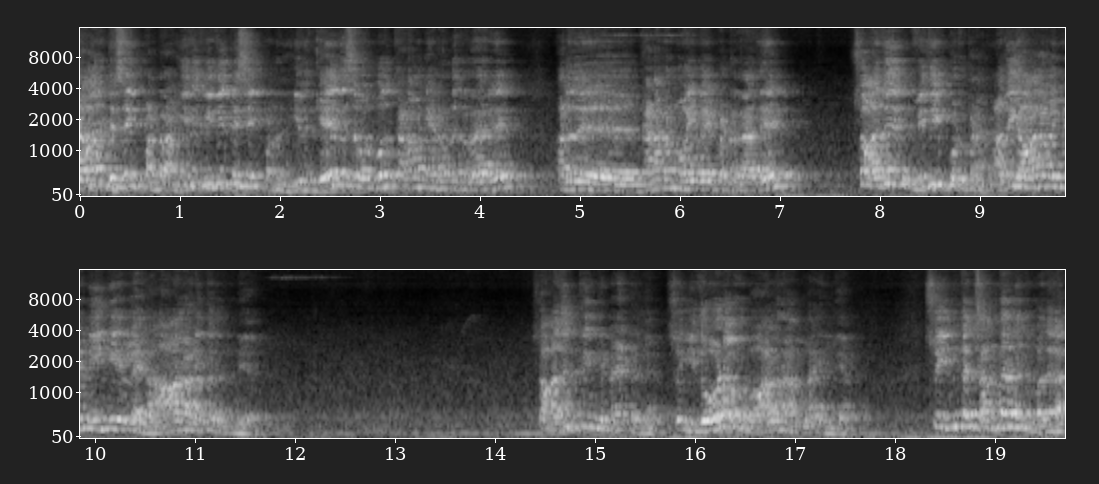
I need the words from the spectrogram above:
யார் டிசைட் பண்றாங்க? இது விதி டிசைட் பண்ணுது. இது கேதச வரும்போது கணவன் இறந்துடுறாரு. அல்லது கணவன் நோய்வாய்ப்படுறாரு சோ அது விதி கொடுப்பன. அது யாராலையுமே நீங்க இல்ல. யாராலையும் தடுக்க முடியாது. சோ அதுக்கு இங்க மேட்டர் இல்லை. சோ இதோட அவங்க வாழ்றாங்களா இல்லையா? சோ இந்த சந்திரனுக்கு பதிலா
